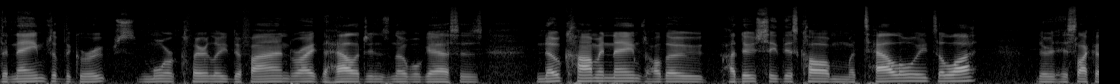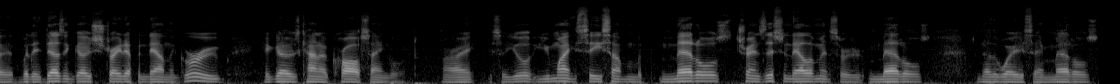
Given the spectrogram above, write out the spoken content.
the names of the groups more clearly defined right? The halogens noble gases. No common names although I do see this called metalloids a lot. There it's like a but it doesn't go straight up and down the group. It goes kind of cross angled All right, so you'll you might see something with metals, transition elements, or metals. Another way to say metals.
